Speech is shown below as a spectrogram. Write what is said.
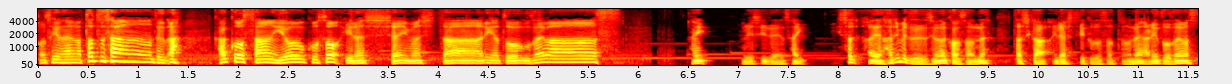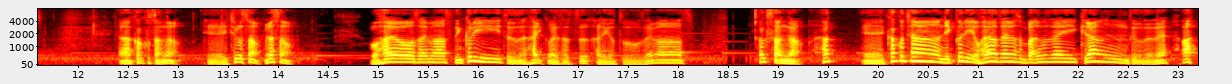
大杉さんが、トッツーさんということで、あ、カコさん、ようこそいらっしゃいました。ありがとうございます。はい、嬉しいです。はい。初めてですよね、カコさんね。確かいらしてくださったのね。ありがとうございます。あ、カコさんが、えー、一郎さん、皆さん、おはようございます。にっくりということで、はい、ご挨拶ありがとうございます。かくさんが、は、えー、かこちゃん、にっくりおはようございます。バムザイキランということでね。あ、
